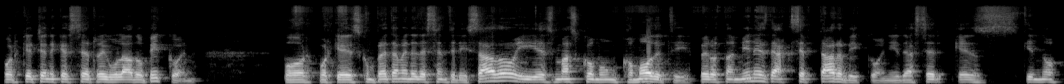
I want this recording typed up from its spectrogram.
por qué tiene que ser regulado Bitcoin? Por, porque es completamente descentralizado y es más como un commodity, pero también es de aceptar Bitcoin y de hacer que, es, que no,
